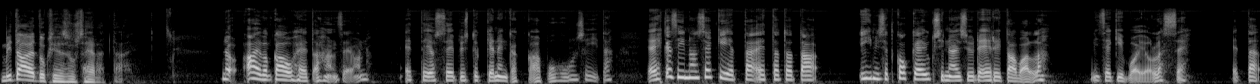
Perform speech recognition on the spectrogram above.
Mitä ajatuksia se sinussa herättää? No aivan kauheatahan se on, että jos ei pysty kenenkään puhumaan siitä. Ja ehkä siinä on sekin, että, että tota, ihmiset kokee yksinäisyyden eri tavalla, niin sekin voi olla se – että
